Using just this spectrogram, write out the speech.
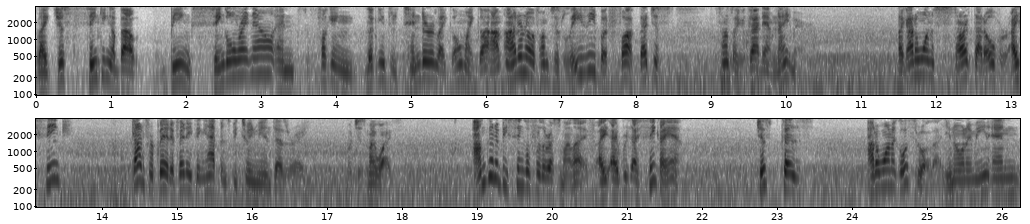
Like just thinking about being single right now and fucking looking through Tinder, like, oh my god, I'm, I do not know if I'm just lazy, but fuck, that just sounds like a goddamn nightmare. Like, I don't want to start that over. I think, God forbid, if anything happens between me and Desiree, which is my wife, I'm going to be single for the rest of my life. I, I, I think I am. Just because I don't want to go through all that, you know what I mean? And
